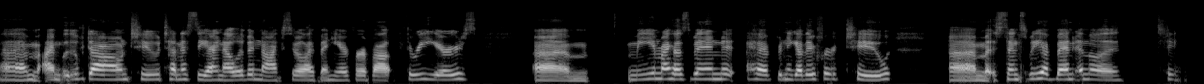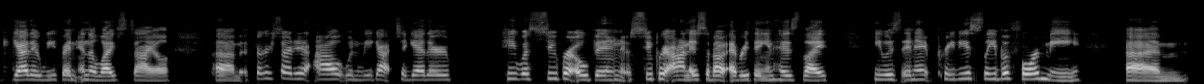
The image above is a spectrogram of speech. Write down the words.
Um, I moved down to Tennessee. I now live in Knoxville. I've been here for about three years. Um, me and my husband have been together for two. Um, since we have been in the together, we've been in the lifestyle. Um, first started out when we got together. He was super open, super honest about everything in his life. He was in it previously before me. Um,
